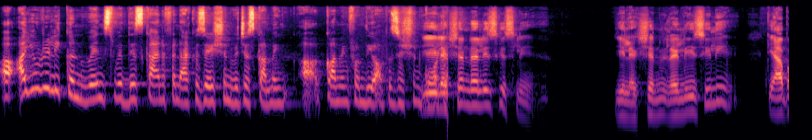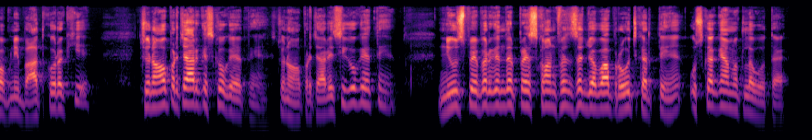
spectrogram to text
Uh, are you really convinced with this kind of an accusation which is coming uh, coming from the opposition? ये इलेक्शन रैलीज किस लिए हैं? ये इलेक्शन रैली इसीलिए है कि आप अपनी बात को रखिए। चुनाव प्रचार किसको कहते हैं? चुनाव प्रचार इसी को कहते हैं। न्यूज़पेपर के अंदर प्रेस कॉन्फ्रेंस जब आप रोज करते हैं उसका क्या मतलब होता है?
